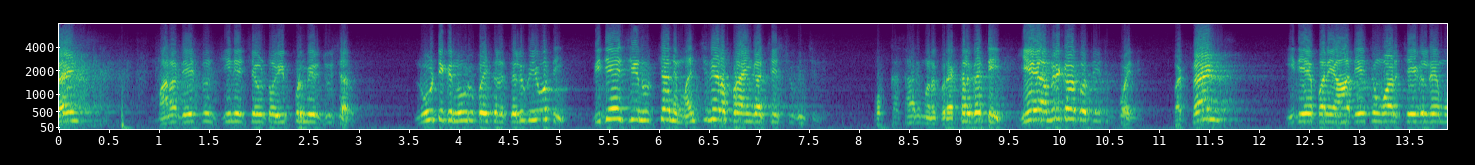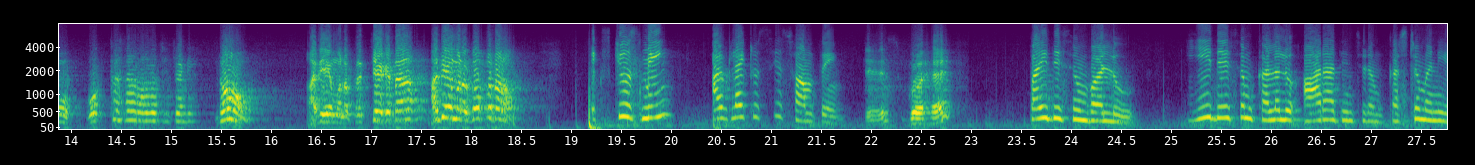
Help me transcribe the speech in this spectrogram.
ఫ్రెండ్స్ మన దేశం జీనేస్ ఏమిటో ఇప్పుడు మీరు చూశారు. నూటికి నూరు పైసల తెలుగు యువతి విదేశీ నృత్యాన్ని మంచినీళ్ళప్రాయంగా చేసి చూపించింది. ఒక్కసారి మనకు రెక్కలు కట్టి ఏ అమెరికాకో తీసుకుపోయింది. బట్ ఫ్రెండ్స్ ఇదే పని ఆ దేశం వాళ్ళు చేయగలరేమో ఒక్కసారి ఆలోచించండి. నో అదే మన ప్రత్యేకత అదే మన గొప్పతనం. Excuse me I would like to say something పై దేశం వాళ్ళు ఈ దేశం కళలు ఆరాధించడం కష్టమని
